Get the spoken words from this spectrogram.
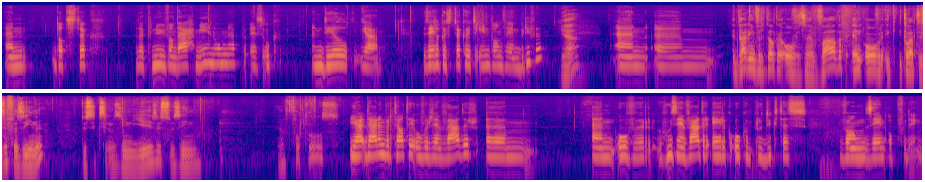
En dat stuk dat ik nu vandaag meegenomen heb, is ook een deel, ja, is eigenlijk een stuk uit een van zijn brieven. Ja? En, um... Daarin vertelt hij over zijn vader en over... Ik, ik laat het eens even zien. Hè. Dus ik, we zien Jezus, we zien ja, foto's. Ja, daarin vertelt hij over zijn vader. Um, en over hoe zijn vader eigenlijk ook een product is van zijn opvoeding.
